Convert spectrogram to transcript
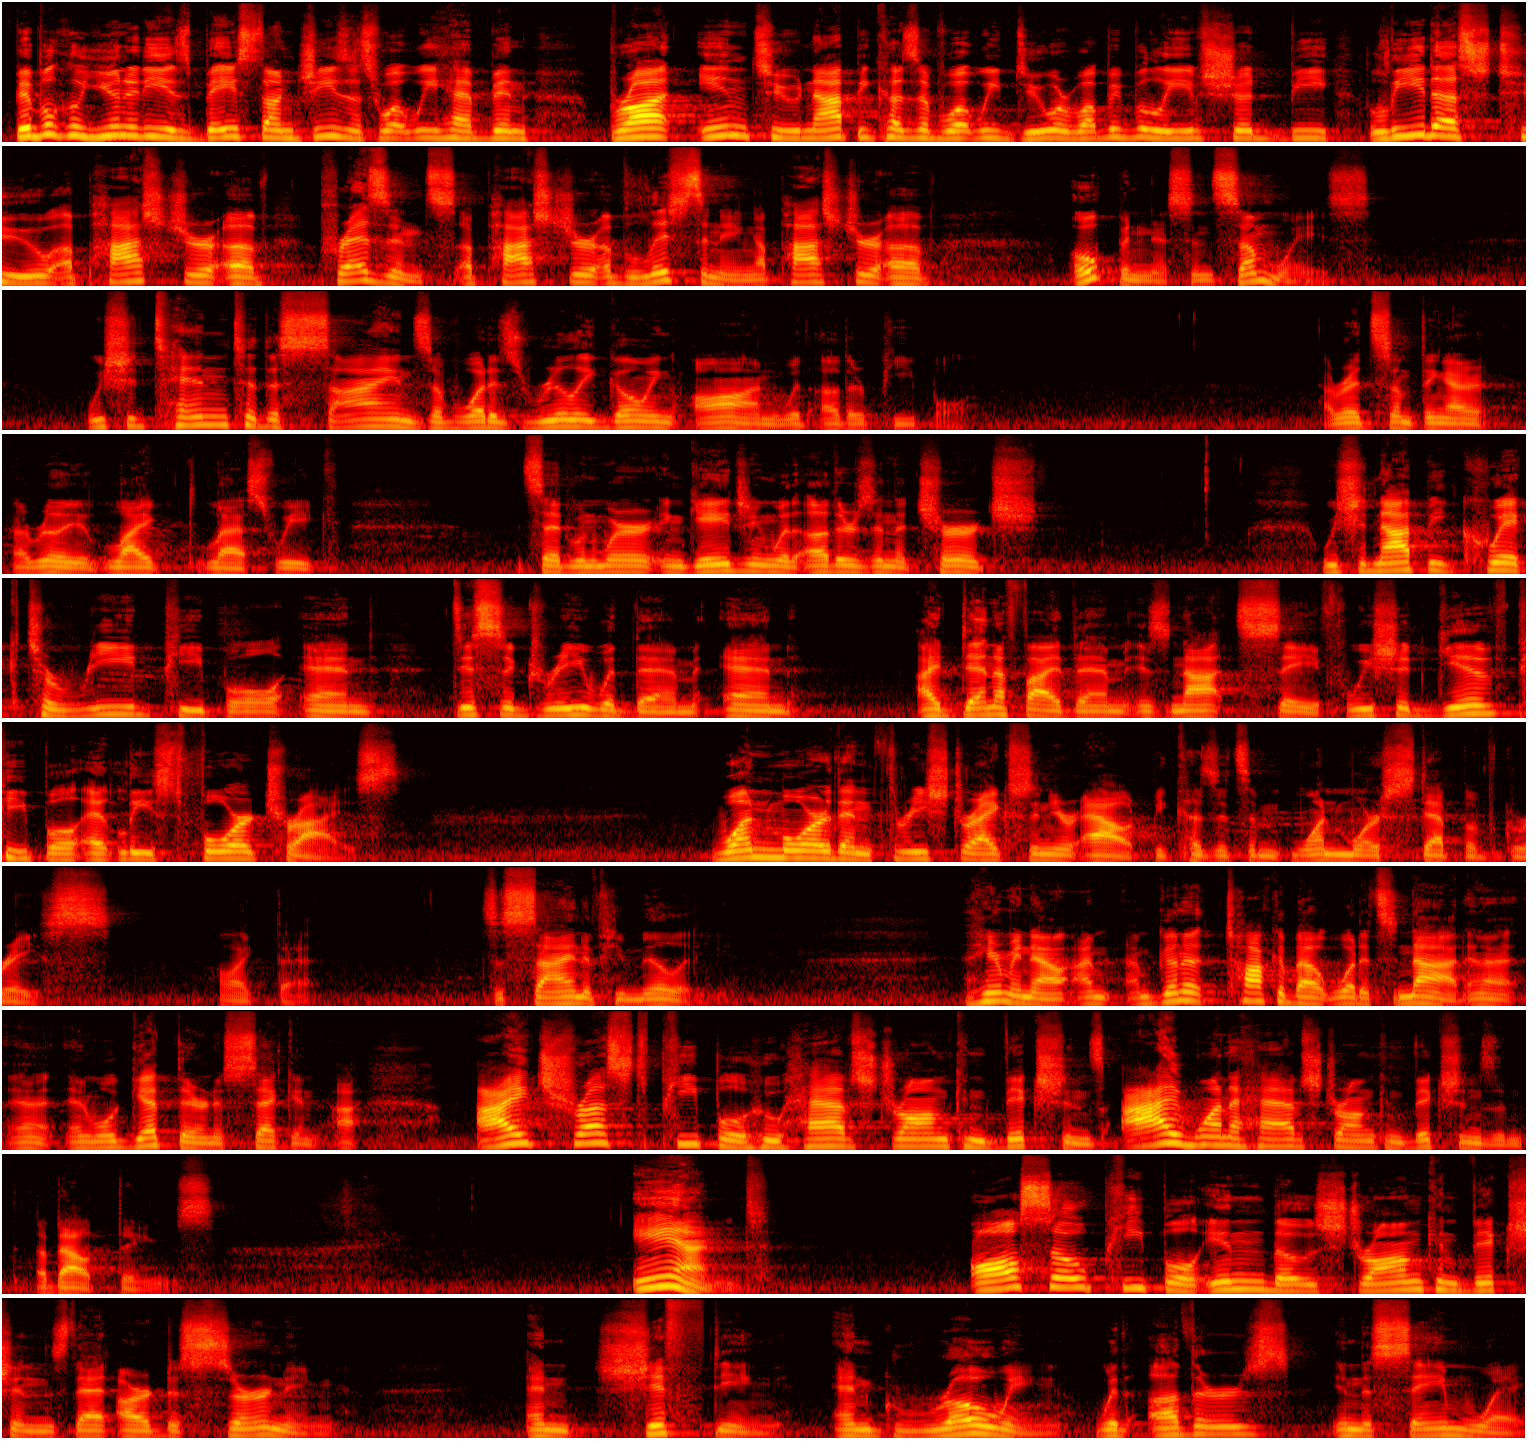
Biblical unity is based on Jesus, what we have been brought into, not because of what we do or what we believe, should be lead us to a posture of presence, a posture of listening, a posture of openness in some ways we should tend to the signs of what is really going on with other people. I read something I, I really liked last week. It said, when we're engaging with others in the church, we should not be quick to read people and disagree with them and identify them as not safe. We should give people at least four tries. One more than three strikes and you're out because it's a, one more step of grace. I like that. It's a sign of humility. Now, hear me now. I'm, I'm going to talk about what it's not, and, I, and, and we'll get there in a second. I, I trust people who have strong convictions. I want to have strong convictions about things. And also people in those strong convictions that are discerning and shifting and growing with others in the same way.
